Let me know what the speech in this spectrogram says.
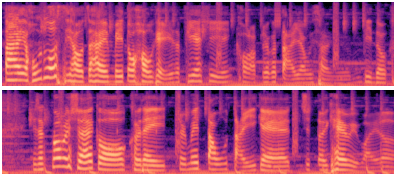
但係好多時候就係未到後期，其實 PSG 已經確立咗一個大優勢咁，變到其實 Gory 算係一個佢哋最尾兜底嘅絕對 carry 位啦。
